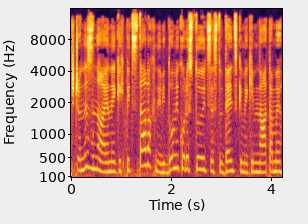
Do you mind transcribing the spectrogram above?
що не знає на яких підставах невідомі користуються студентськими кімнатами.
